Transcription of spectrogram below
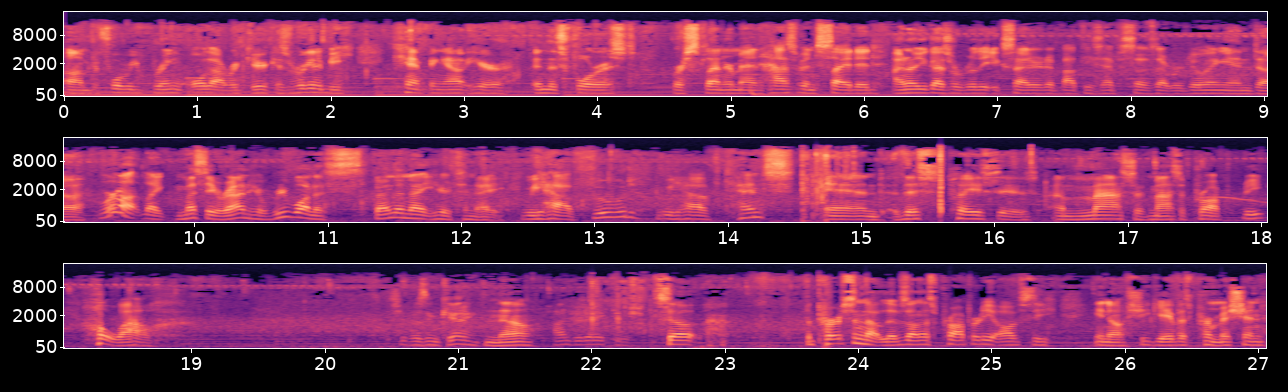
um, before we bring all our gear, because we're gonna be camping out here in this forest where Slenderman has been sighted. I know you guys are really excited about these episodes that we're doing, and uh, we're not like messing around here. We want to spend the night here tonight. We have food, we have tents, and this place is a massive, massive property. Oh wow, She wasn't kidding. no, 100 acres. so the person that lives on this property, obviously, you know, she gave us permission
